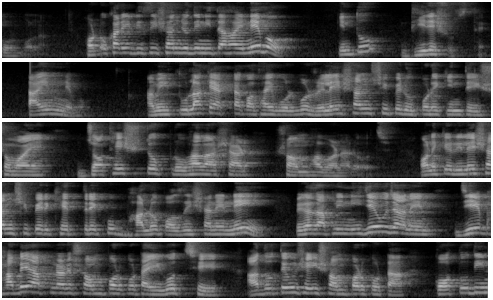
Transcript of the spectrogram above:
করব না। হটকারী ডিসিশন যদি নিতে হয় নেব, কিন্তু ধীরে সুস্থে টাইম নেব। আমি তুলাকে একটা কথাই বলব রিলেশনশিপের উপরে কিন্তু এই সময়ে যথেষ্ট প্রভাব আসার সম্ভাবনা রয়েছে। অনেকে রিলেশনশিপের ক্ষেত্রে খুব ভালো পজিশনে নেই বিকজ আপনি নিজেও জানেন, যেভাবে আপনার সম্পর্কটা এগোচ্ছে, আদতেও সেই সম্পর্কটা কতদিন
